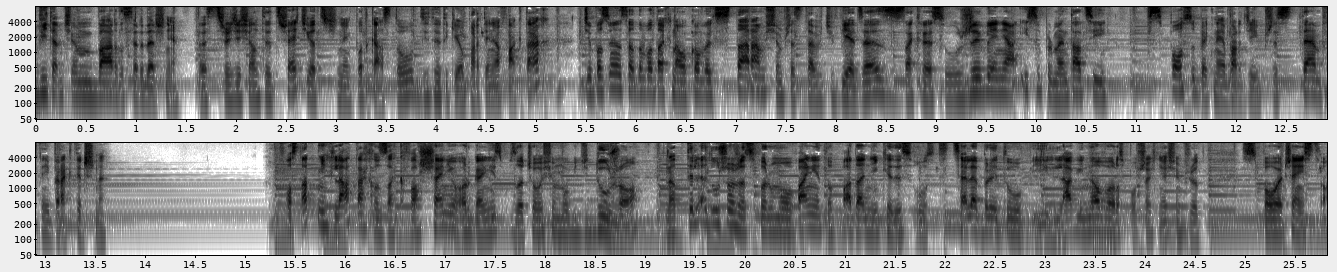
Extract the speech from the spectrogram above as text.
Witam Cię bardzo serdecznie. To jest 63. odcinek podcastu Dietetyki opartej na faktach, gdzie bazując na dowodach naukowych staram się przedstawić wiedzę z zakresu żywienia i suplementacji w sposób jak najbardziej przystępny i praktyczny. W ostatnich latach o zakwaszeniu organizmu zaczęło się mówić dużo, na tyle dużo, że sformułowanie to pada niekiedy z ust celebrytów i lawinowo rozpowszechnia się wśród społeczeństwa.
